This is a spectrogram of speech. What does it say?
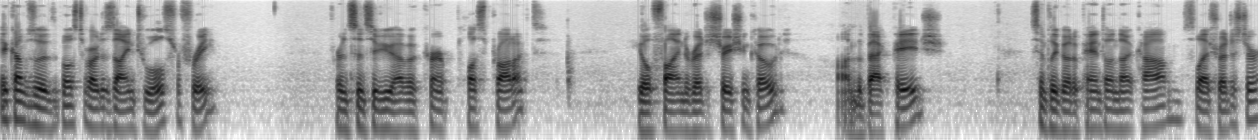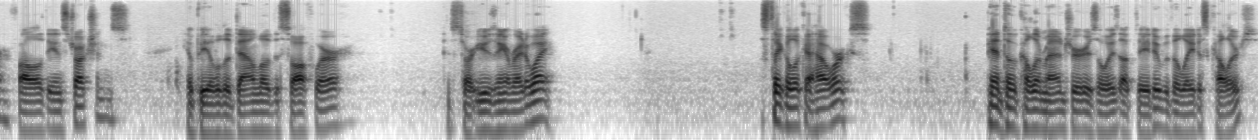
It comes with most of our design tools for free. For instance, if you have a current Plus product, you'll find a registration code on the back page. Simply go to pantone.com slash register, follow the instructions. You'll be able to download the software and start using it right away. Let's take a look at how it works. Pantone Color Manager is always updated with the latest colors.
